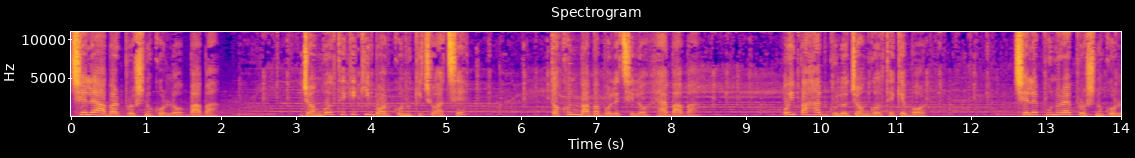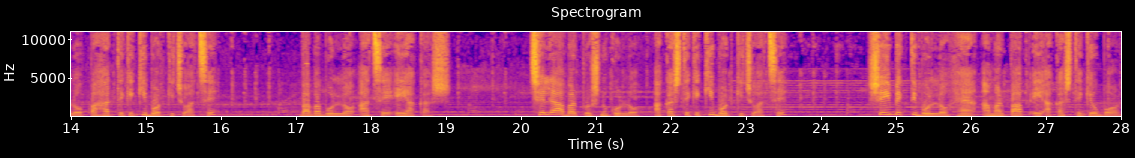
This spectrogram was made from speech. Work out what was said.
ছেলে আবার প্রশ্ন করল, বাবা, জঙ্গল থেকে কি বড় কোনো কিছু আছে? তখন বাবা বলেছিল হ্যাঁ বাবা, ওই পাহাড়গুলো জঙ্গল থেকে বড়। ছেলে পুনরায় প্রশ্ন করল, পাহাড় থেকে কি বড় কিছু আছে? বাবা বলল, আছে এই আকাশ। ছেলে আবার প্রশ্ন করল, আকাশ থেকে কি বড় কিছু আছে? সেই ব্যক্তি বলল হ্যাঁ আমার পাপ এই আকাশ থেকেও বড়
